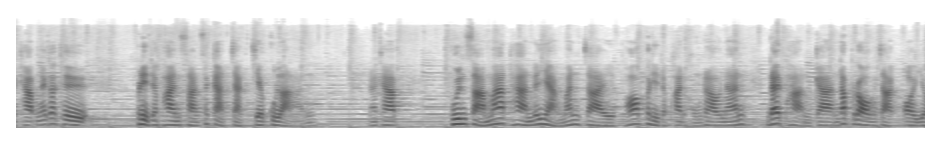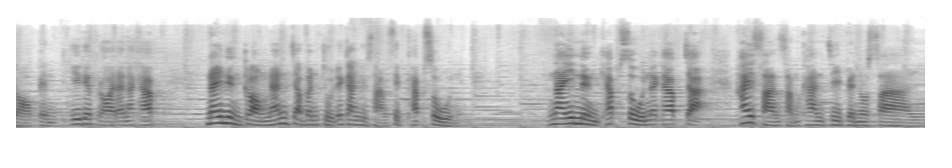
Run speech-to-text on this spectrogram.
นะครับนั่นก็คือผลิตภัณฑ์สารสกัดจากเจลกุหลาบนะครับ คุณสามารถทานได้อย่างมั่นใจ เพราะผลิตภัณฑ์ของเรานั้น ได้ผ่านการรับรองจากออยเป็นที่เรียบร้อยแล้วนะครับ ใน 1 กล่องนั้นจะบรรจุด้วยกันอยู่ 30 แคปซูล ใน 1 แคปซูลนะครับจะให้สารสำคัญจีเปโนไซด์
